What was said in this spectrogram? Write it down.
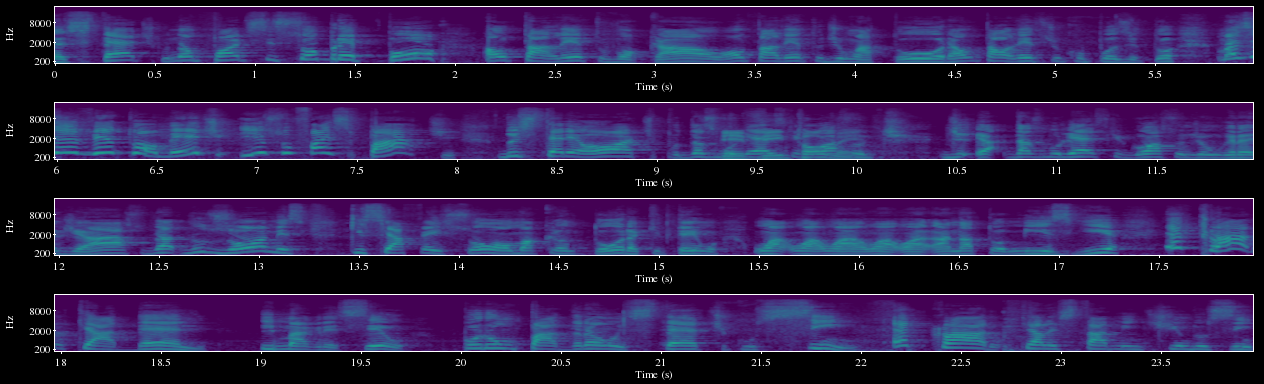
estético não pode se sobrepor ao talento vocal, ao talento de um ator, ao talento de um compositor. Mas eventualmente isso faz parte do estereótipo das mulheres que gostam de- das mulheres que gostam de um grande aço, da- dos homens que se afeiçoam a uma cantora que tem um- uma- uma- uma- uma anatomia esguia. É claro que a Adele emagreceu por um padrão estético, sim. É claro que ela está mentindo, sim.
